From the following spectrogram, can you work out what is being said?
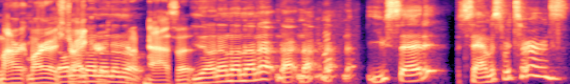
Mario, Mario no, Striker. No, no, no, no, no. Pass it. No, no, no, no, no, no, no, no. You said it. Samus Returns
